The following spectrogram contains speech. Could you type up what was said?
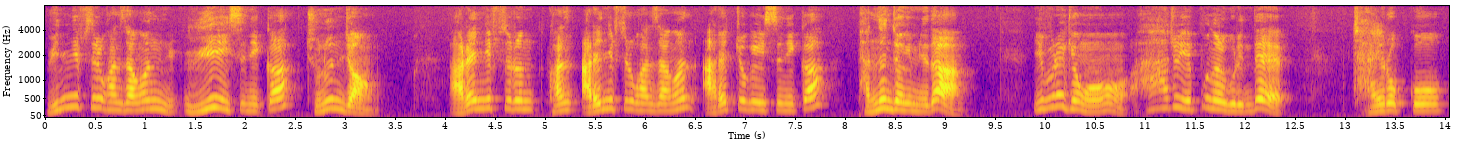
윗입술 관상은 위에 있으니까 주는 정 아랫입술은 관, 아랫입술 관상은 아래쪽에 있으니까 받는 정입니다. 이분의 경우 아주 예쁜 얼굴인데 자유롭고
